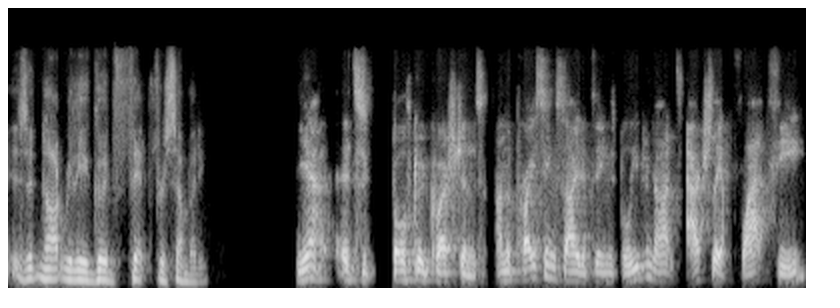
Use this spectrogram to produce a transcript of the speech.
is it not really a good fit for somebody yeah it's both good questions on the pricing side of things believe it or not it's actually a flat fee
